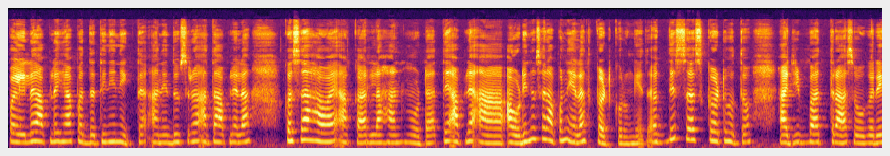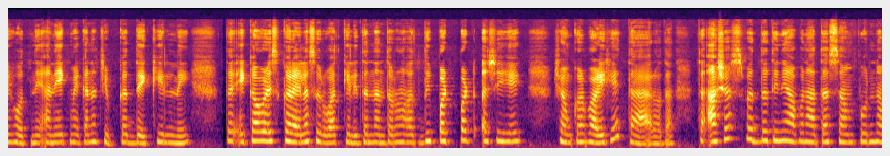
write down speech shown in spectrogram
पहिलं आपलं ह्या पद्धतीने निघतं आणि दुसरं आता आपल्याला कसा हवा आहे आकार लहान मोठा ते आपल्या आ- आवडीनुसार आपण याला कट करून घ्यायचं. अगदीच सहज कट होतं. अजिबात त्रास वगैरे होत नाही आणि एकमेकांना चिपकत देखील नाही. तर एका वेळेस करायला सुरुवात केली तर नंतर अगदी पटपट अशी हे शंकरपाळी हे तयार होतात. तर अशाच पद्धतीने आपण आता संपूर्ण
